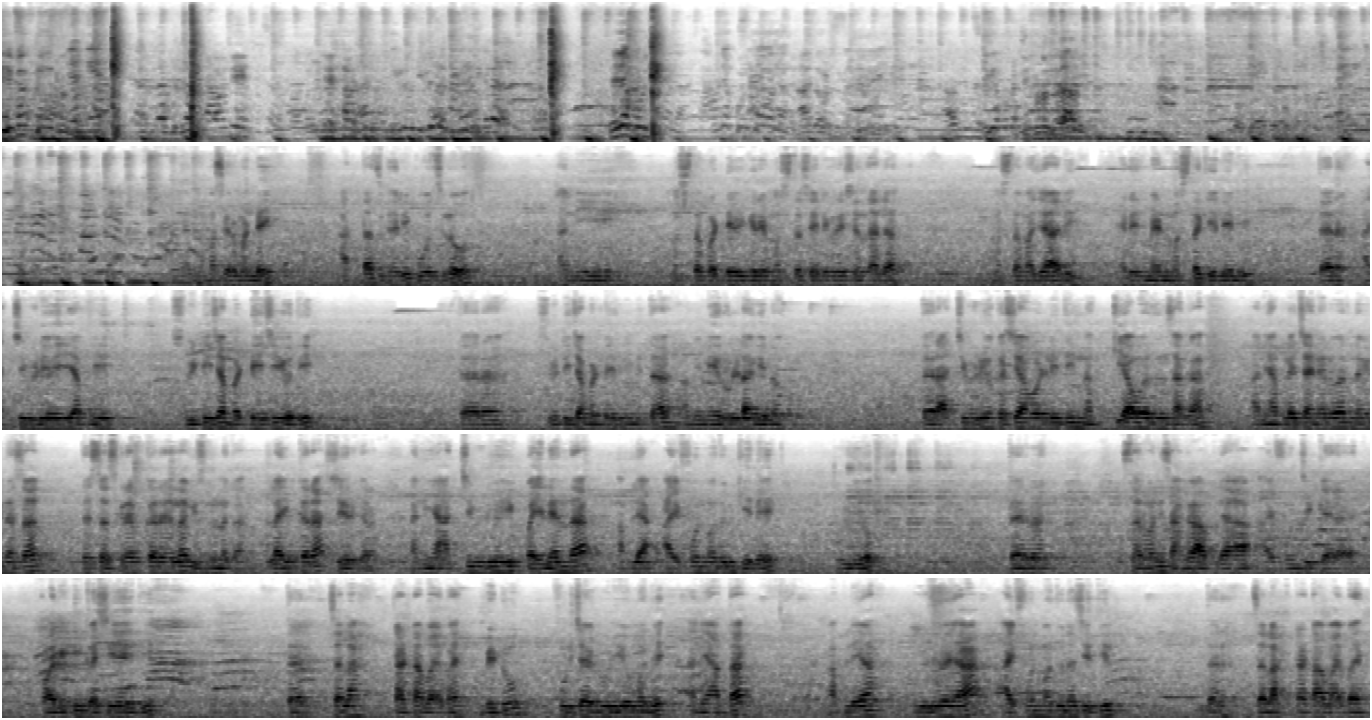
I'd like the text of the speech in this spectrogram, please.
ते बघ तू. त्याच्या पुढच्या त्याच्या पुढच्या तिकडून जा. नमस्कार मंडळी. आत्ताच घरी पोचलो आणि मस्त बड्डे वगैरे मस्त सेलिब्रेशन झालं. मस्त मजा आली. अरेंजमेंट मस्त केलेली. तर आजची व्हिडिओ ही आपली स्वीटीच्या बड्डेची होती. तर स्वीटीच्या बड्डे निमित्त आम्ही नेरूळला गेलो. तर आजची व्हिडिओ कशी आवडली ती नक्की आवर्जून सांगा. आणि आपल्या चॅनलवर नवीन असाल तर सबस्क्राईब करायला विसरू नका. लाईक करा शेअर करा. आणि आजची व्हिडिओ ही पहिल्यांदा आपल्या आयफोनमधून केले व्हिडिओ तर सर्वांनी सांगा आपल्या आयफोनची कॅ क्वालिटी कशी आहे ती. तर चला टाटा बाय बाय. भेटू पुढच्या व्हिडिओमध्ये. आणि आता आपल्या व्हिडिओ ह्या आयफोनमधूनच येतील. तर चला टाटा बाय बाय.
